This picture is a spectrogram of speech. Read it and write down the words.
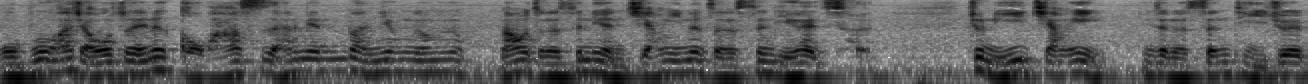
我不挖脚，我昨天那狗爬式在那边乱用用用，然后整个身体很僵硬，那整个身体开始沉。就你一僵硬，你整个身体就会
